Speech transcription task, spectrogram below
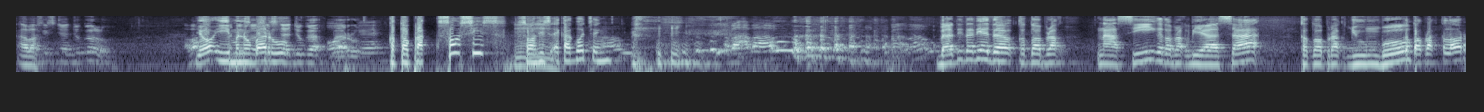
apa? Sosisnya juga loh. Yo menu Ada baru. sosisnya juga baru. Ketoprak sosis, sosis Eka Goceng. Berarti tadi ada ketoprak nasi, ketoprak biasa, ketoprak jumbo, Ketoprak telur,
